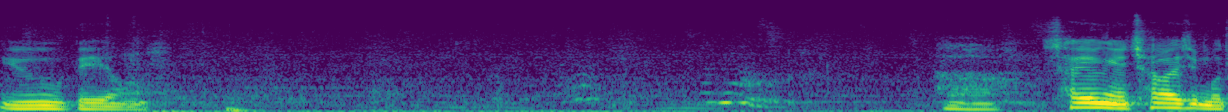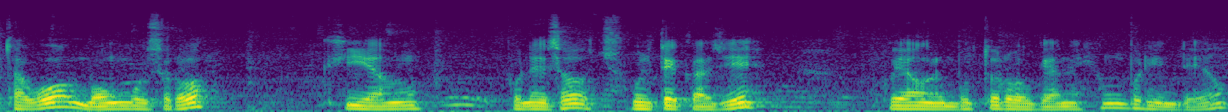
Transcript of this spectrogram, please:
유배영 아, 사형에 처하지 못하고 먼 곳으로 귀양 보내서 죽을 때까지 고향을 못 돌아오게 하는 형벌인데요.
